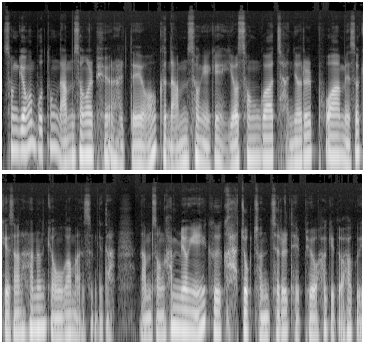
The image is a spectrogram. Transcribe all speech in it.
성경은 보통 남성을 표현할 때요, 그 남성에게 여성과 자녀를 포함해서 계산하는 경우가 많습니다. 남성 한 명이 그 가족 전체를 대표하기도 하고요.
